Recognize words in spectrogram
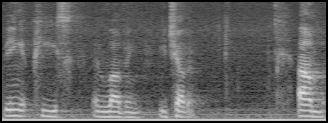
being at peace and loving each other. Um,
